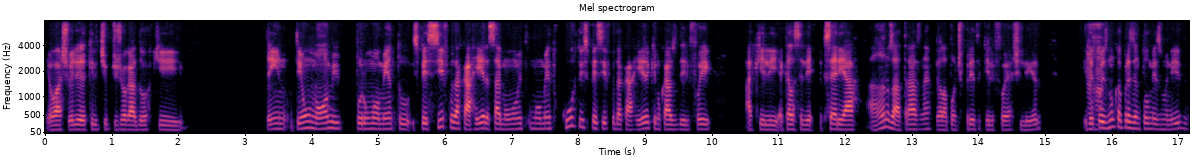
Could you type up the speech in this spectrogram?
Eu acho ele aquele tipo de jogador que tem, tem um nome por um momento específico da carreira, sabe? Um momento, um momento curto e específico da carreira, que no caso dele foi aquele, aquela Série A há anos atrás, né? Pela Ponte Preta, que ele foi artilheiro. E depois uhum. nunca apresentou o mesmo nível.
